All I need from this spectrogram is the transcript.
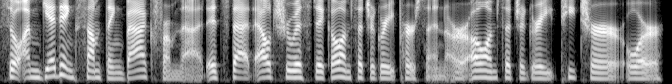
so I'm getting something back from that. It's that altruistic, oh, I'm such a great person, or oh, I'm such a great teacher or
